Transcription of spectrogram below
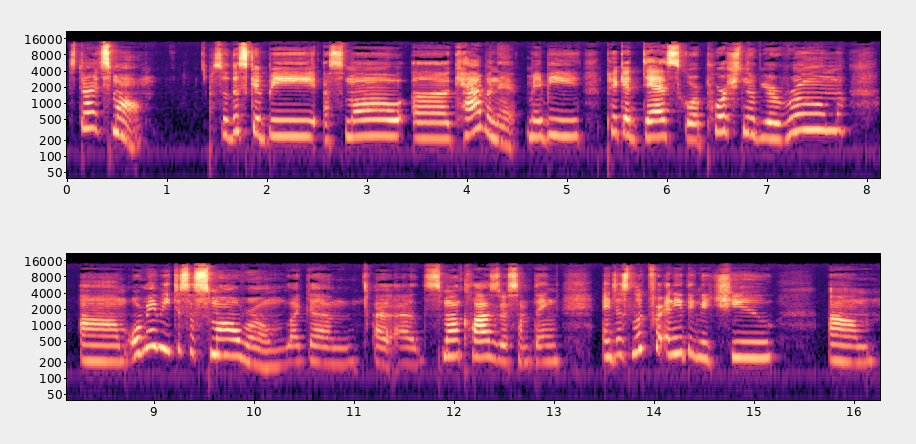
start small. So this could be a small uh, cabinet. Maybe pick a desk or a portion of your room, um, or maybe just a small room, like um, a, a, small closet or something, and just look for anything that you um,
